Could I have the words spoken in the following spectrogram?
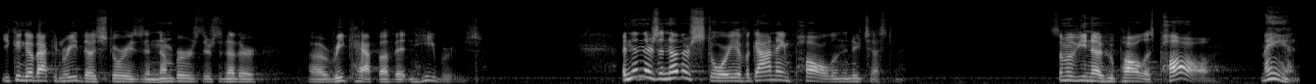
You can go back and read those stories in Numbers. There's another uh, recap of it in Hebrews. And then there's another story of a guy named Paul in the New Testament. Some of you know who Paul is. Paul, man,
